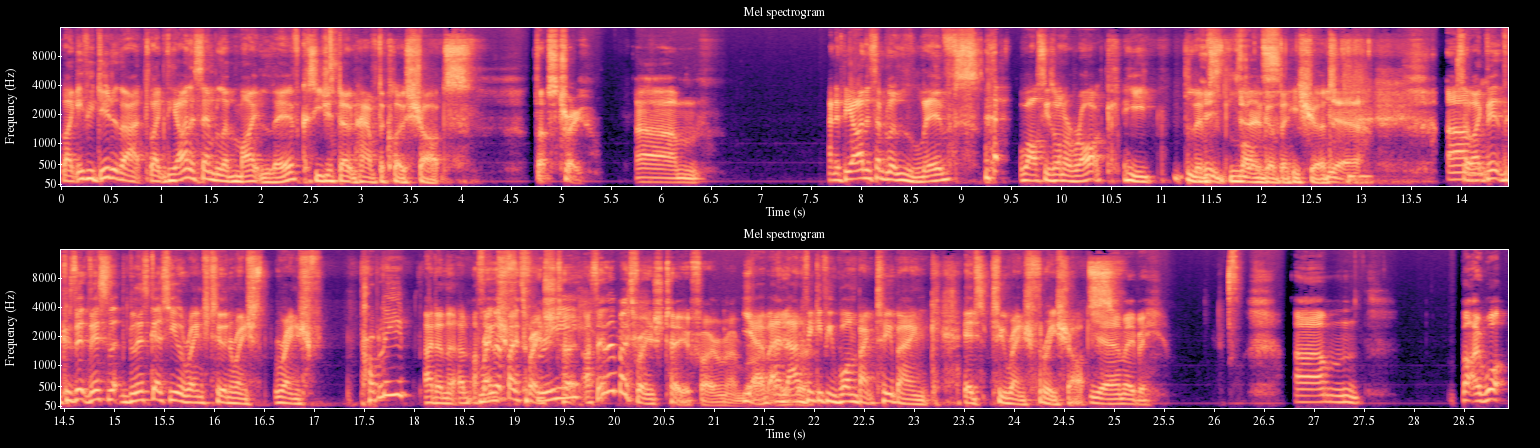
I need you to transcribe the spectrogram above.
Like, if you do do that, like, the Iron Assembler might live because you just don't have the close shots. that's true. Um, And if the Iron Assembler lives whilst he's on a rock, he lives He longer lives. than he should. yeah. so, like, because this this gets you a range two and a range range probably I don't know a I think range they're both three. range two. I think they're both range two, if I remember. Yeah, rightly, and I think if you one bank two bank, it's two range three shots. Yeah, maybe. Um, but I was,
